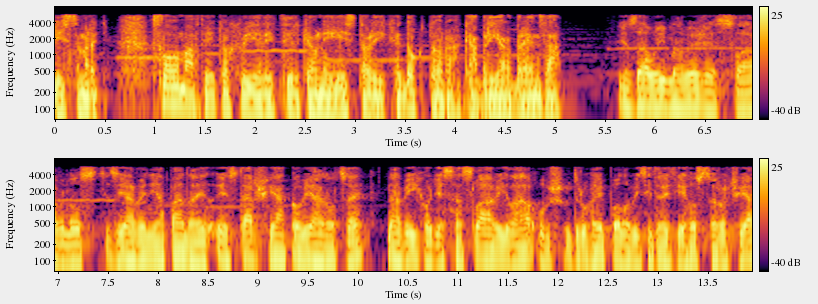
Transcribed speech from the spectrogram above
i smrť. Slovo má v tejto chvíli cirkevný historik doktor Gabriel Brenza. Je zaujímavé, že slávnosť zjavenia pána je staršia ako Vianoce. Na východe sa slávila už v druhej polovici 3. storočia,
